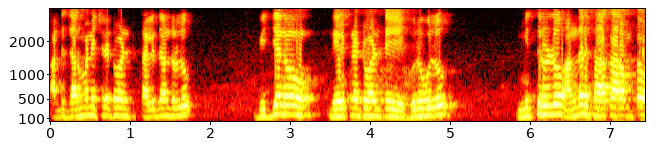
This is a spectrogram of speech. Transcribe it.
అంటే జన్మనిచ్చినటువంటి తల్లిదండ్రులు విద్యను నేర్పినటువంటి గురువులు మిత్రులు అందరి సహకారంతో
